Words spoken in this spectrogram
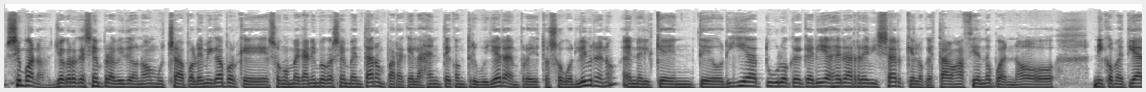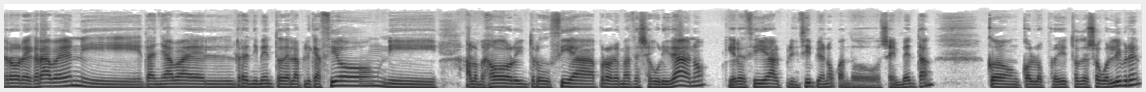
sí, bueno, yo creo que siempre ha habido ¿no? mucha polémica porque son un mecanismo que se inventaron para que la gente contribuyera en proyectos software libre, ¿no? En el que en teoría tú lo que querías era revisar que lo que estaban haciendo pues no ni cometía errores graves, ni dañaba el rendimiento de la aplicación, ni a lo mejor introducía problemas de seguridad, ¿no? Quiero decir al principio, ¿no? Cuando se inventan con, con los proyectos de software libre.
